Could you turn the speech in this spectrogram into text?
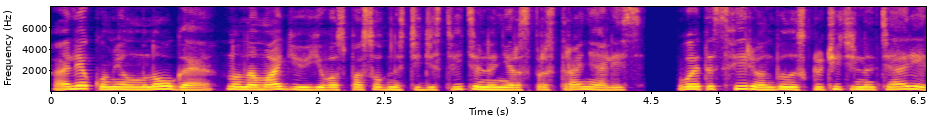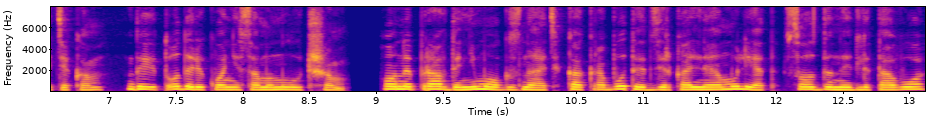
Олег умел многое, но на магию его способности действительно не распространялись. В этой сфере он был исключительно теоретиком, да и то далеко не самым лучшим. Он и правда не мог знать, как работает зеркальный амулет, созданный для того,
